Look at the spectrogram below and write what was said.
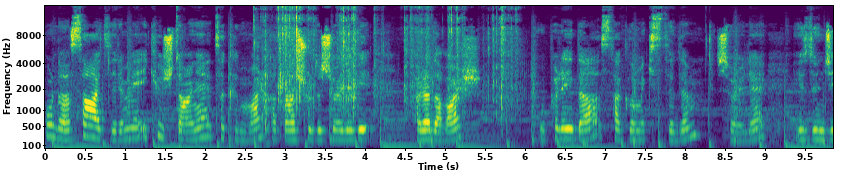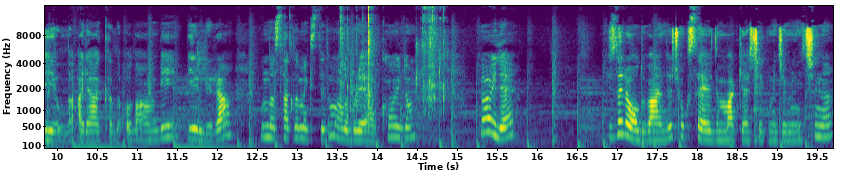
Burada saatlerim ve 2-3 tane takım var. Hatta şurada şöyle bir para da var. Bu parayı da saklamak istedim. Şöyle 100. yılda alakalı olan bir 1 lira. Bunu da saklamak istedim. Onu buraya koydum. Böyle güzel oldu bence. Çok sevdim makyaj çekmecemin içini.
